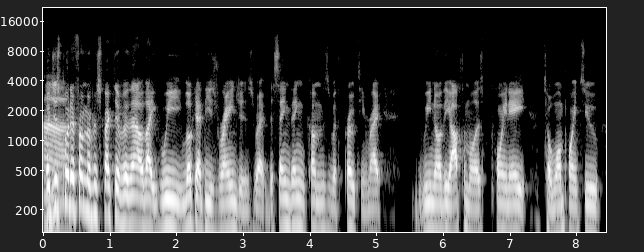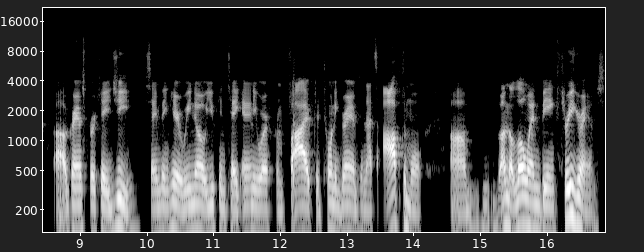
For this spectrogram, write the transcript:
But just put it from a perspective of now, like we look at these ranges, right? The same thing comes with protein, right? We know the optimal is 0.8 to 1.2 uh, grams per kg. Same thing here. We know you can take anywhere from five to 20 grams, and that's optimal. Um, on the low end, being three grams.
